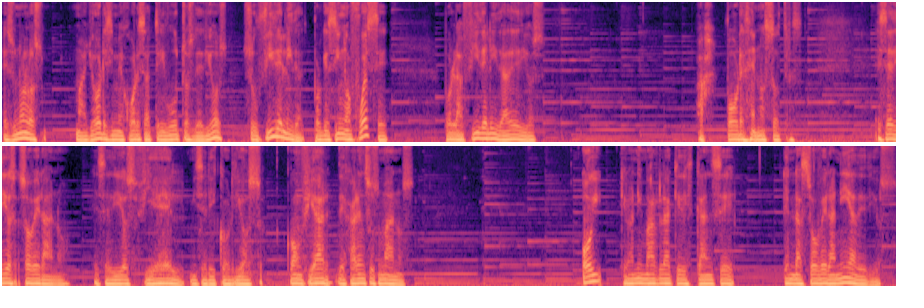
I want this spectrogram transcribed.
Es uno de los mayores y mejores atributos de Dios, su fidelidad, porque si no fuese por la fidelidad de Dios, Ah, pobre de nosotros. Ese Dios soberano, ese Dios fiel, misericordioso, confiar, dejar en sus manos. Hoy quiero animarle a que descanse en la soberanía de Dios.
